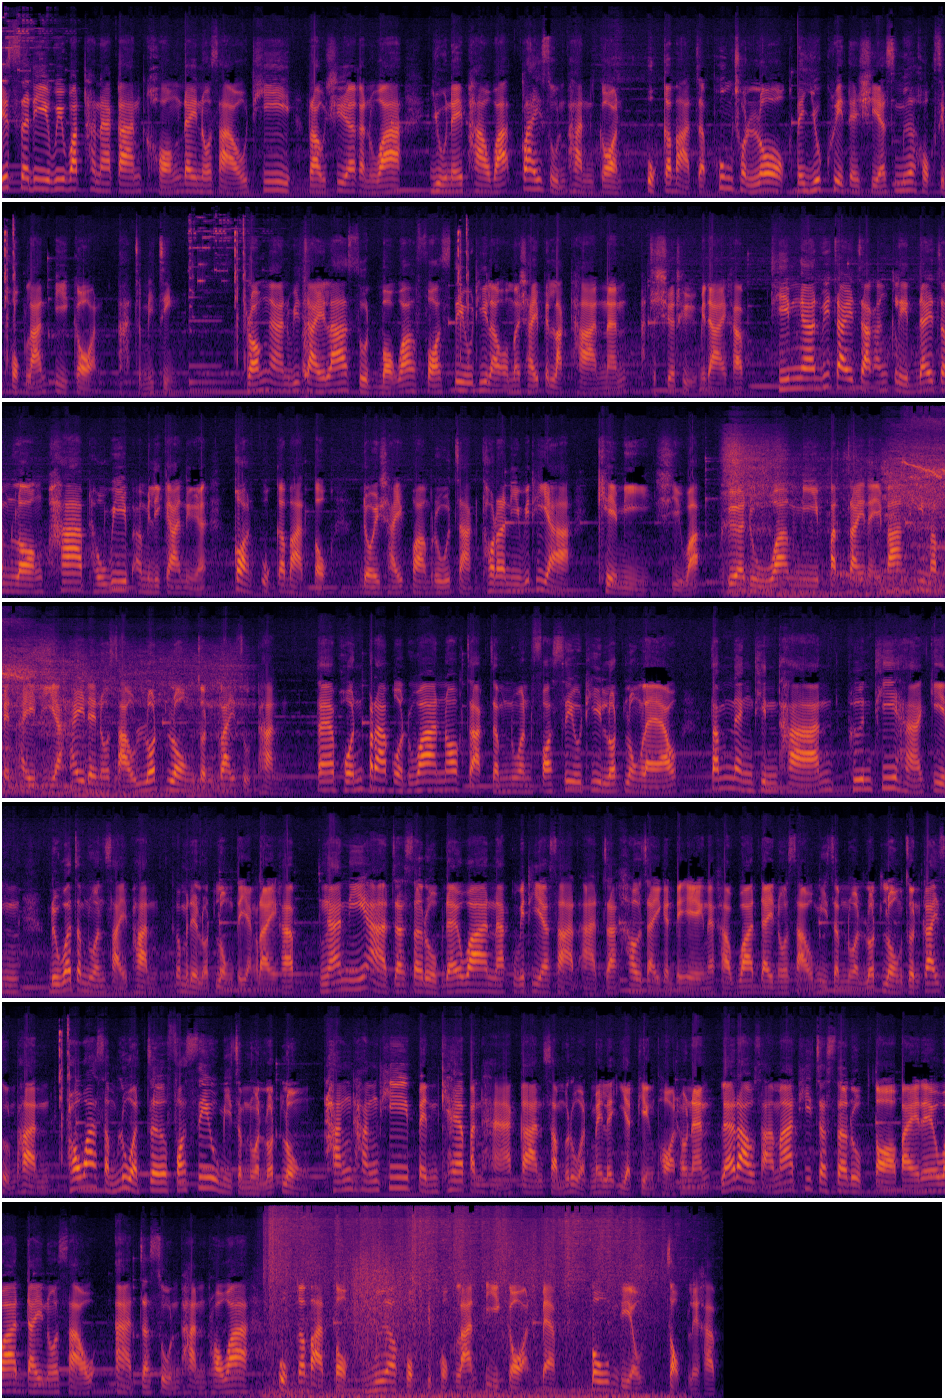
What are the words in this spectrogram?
ทฤษฎีวิวัฒนาการของไดโนเสาร์ที่เราเชื่อกันว่า อยู่ในภาวะใกล้สูญพันธุ์ก่อน อุกกาบาตจะพุ่งชนโลกในยุคครีเทเชียสเมื่อ 66 ล้านปีก่อนอาจจะไม่จริง เพราะงานวิจัยล่าสุดบอกว่าฟอสซิลที่เราเอามาใช้เป็นหลักฐานนั้น อาจจะเชื่อถือไม่ได้ครับ ทีมงานวิจัยจากอังกฤษได้จำลองภาพทวีปอเมริกาเหนือ ก่อนอุกกาบาตตก โดยใช้ความรู้จากธรณีวิทยา มีชีวะ เพื่อดูว่ามีปัจจัยไหนบ้างที่มาเป็นไอเดียให้ไดโนเสาร์ลดลงจนใกล้สูญพันธุ์แต่ผลปรากฏว่านอกจากจำนวนฟอสซิลที่ลดลงแล้ว ตำแหน่งถิ่นฐาน พื้นที่หากิน หรือว่าจำนวนสายพันธุ์ก็ไม่ได้ลดลงแต่อย่างไรครับ งานนี้อาจจะสรุปได้ว่านักวิทยาศาสตร์อาจจะเข้าใจกันไปเองนะครับว่าไดโนเสาร์มีจำนวนลดลงจนใกล้สูญพันธุ์ เพราะว่าสำรวจเจอฟอสซิลมีจำนวนลดลง ทั้งทั้งที่เป็นแค่ปัญหาการสำรวจไม่ละเอียดเพียงพอเท่านั้น และเราสามารถที่จะสรุปต่อไปได้ว่าไดโนเสาร์อาจจะสูญพันธุ์เพราะว่าอุกกาบาตตกเมื่อ 66 ล้านปีก่อนแบบตุ้มเดียวจบเลยครับ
